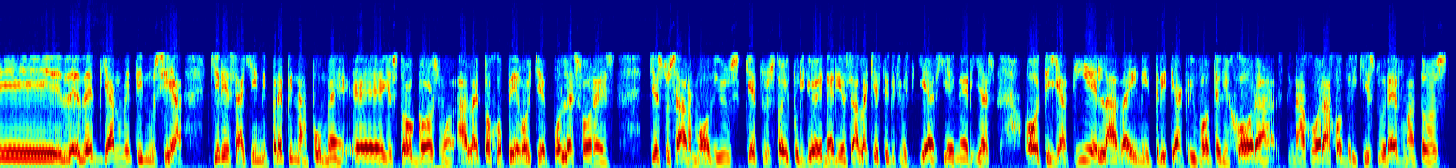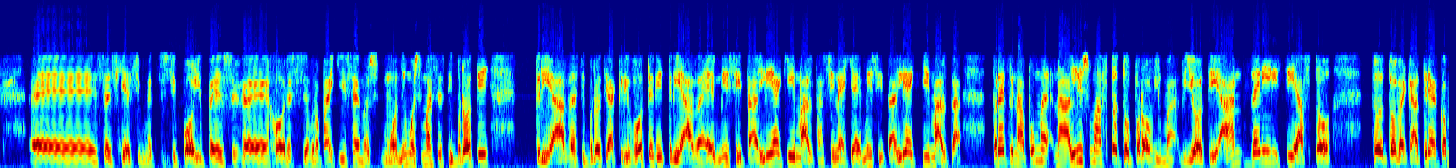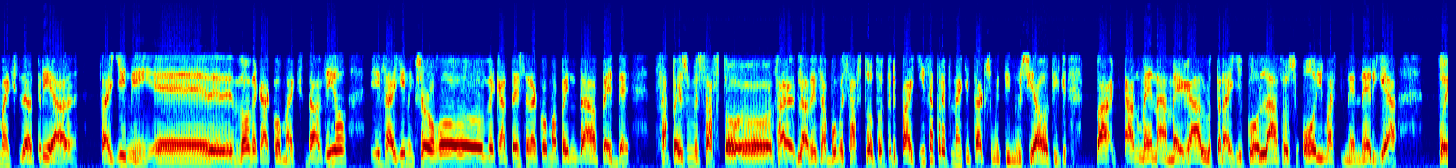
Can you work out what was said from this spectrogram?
δε- δεν πιάνουμε την ουσία. Κύριε Σαχίνη, πρέπει να πούμε ε, στον κόσμο, αλλά το έχω πει εγώ και πολλές φορές και στους αρμόδιους και τους στο Υπουργείο Ενέργειας αλλά και στη Ρυθμιστική Αρχή Ενέργειας ότι γιατί η Ελλάδα είναι η τρίτη ακριβότερη χώρα στην αγορά χονδρικής του ρεύματος ε, σε σχέση με τις υπόλοιπες ε, χώρες της Ευρωπαϊκής Ένωσης. Μονίμως είμαστε στην πρώτη τριάδα, στην πρώτη ακριβότερη τριάδα. Εμείς η Ιταλία και η Μάλτα. Συνέχεια, εμείς η Ιταλία και η Μάλτα. Πρέπει να πούμε να λύσουμε αυτό το πρόβλημα. Διότι αν δεν λυθεί αυτό, το, το 13,63 θα γίνει ε, 12,62 ή θα γίνει ξέρω εγώ 14,55. Θα παίζουμε σε αυτό, θα, δηλαδή θα μπούμε σε αυτό το τρυπάκι ή θα πρέπει να κοιτάξουμε την ουσία ότι πα- κάνουμε ένα μεγάλο τραγικό λάθος όλη μας την ενέργεια το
